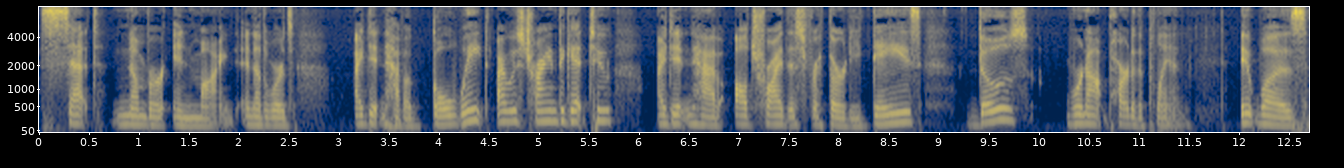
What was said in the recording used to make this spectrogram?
set number in mind. In other words, I didn't have a goal weight I was trying to get to. I didn't have, I'll try this for 30 days. Those were not part of the plan. It was,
